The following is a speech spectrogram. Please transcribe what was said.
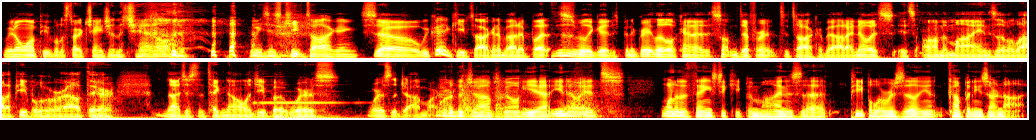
we don't want people to start changing the channel. we just keep talking. So we could keep talking about it, but this is really good. It's been a great little kind of something different to talk about. I know it's it's on the minds of a lot of people who are out there, not just the technology, but where's where's the job market? where are the jobs going? Yeah, you know, it's one of the things to keep in mind is that people are resilient, companies are not,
